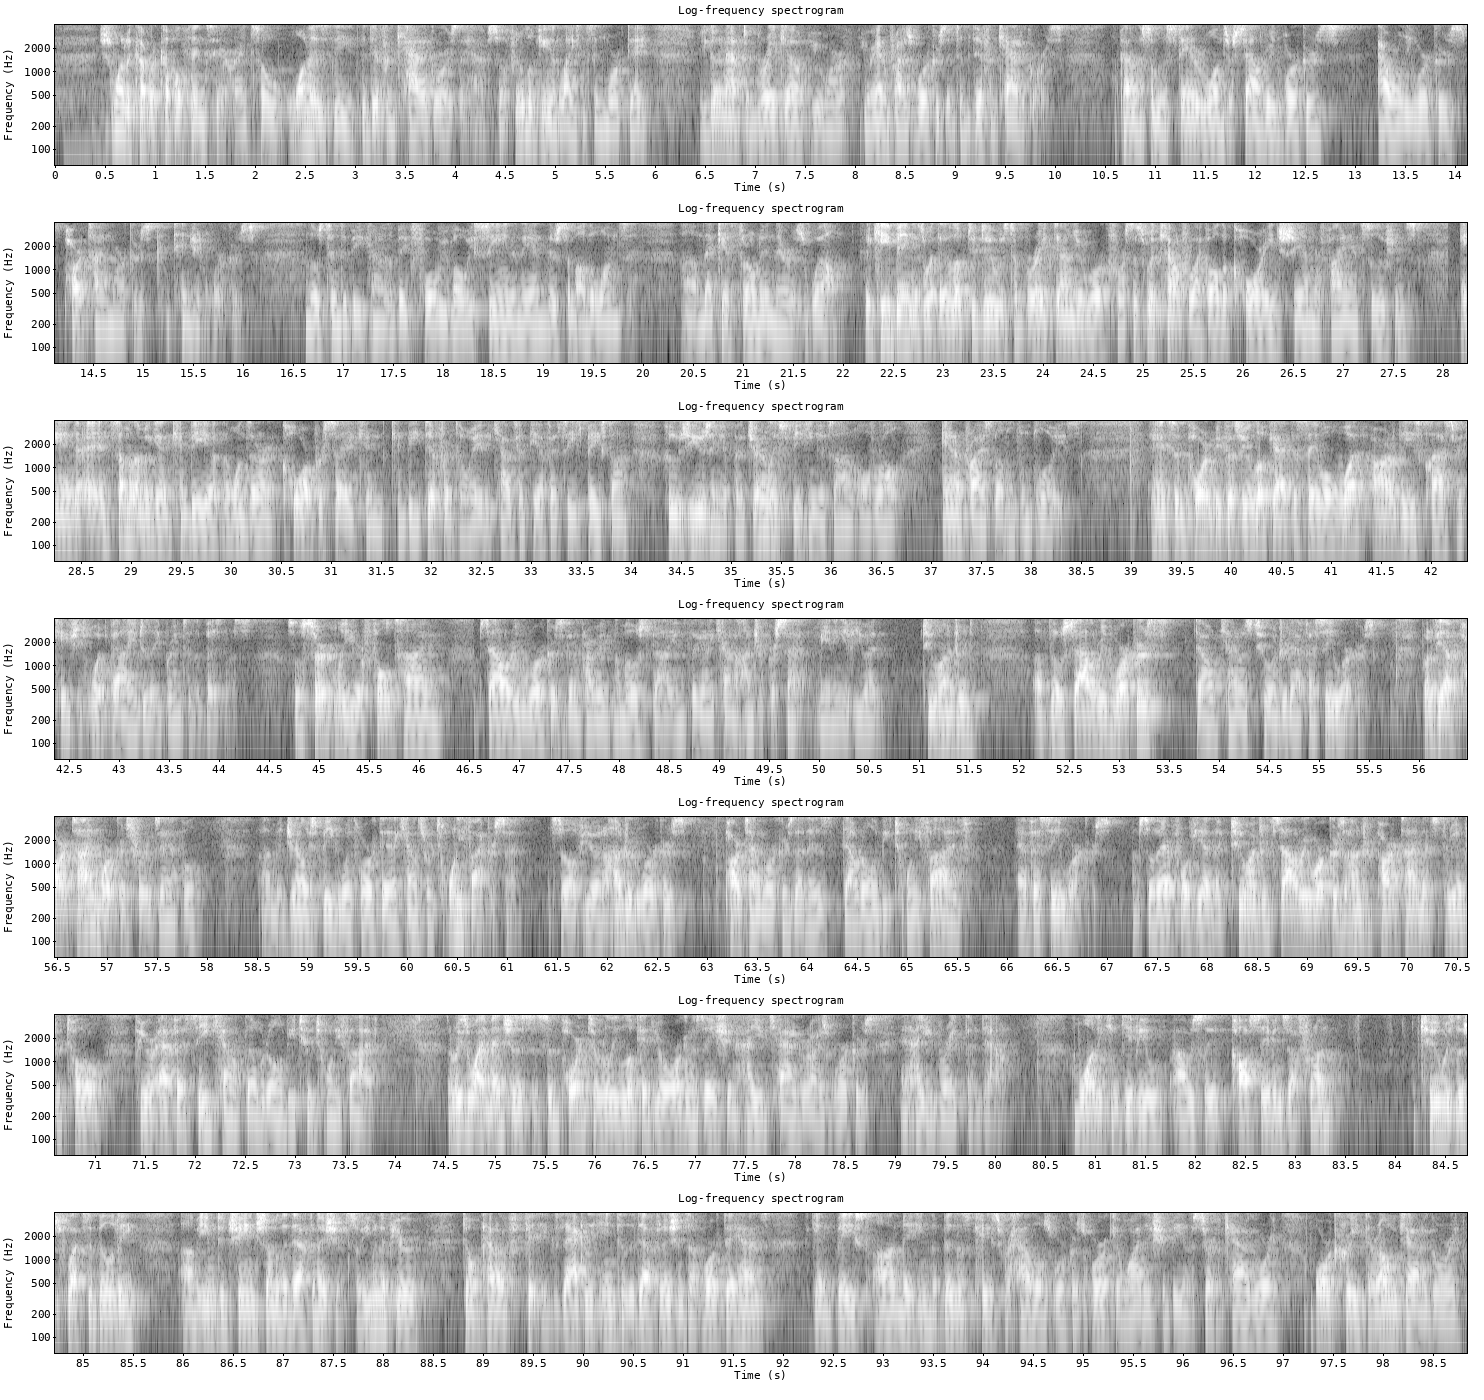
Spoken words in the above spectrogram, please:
just wanted to cover a couple things here, right? So one is the, the different categories they have. So if you're looking at licensing Workday, you're going to have to break out your, your enterprise workers into the different categories. Kind of some of the standard ones are salaried workers, hourly workers, part-time workers, contingent workers. Those tend to be kind of the big four we've always seen. And then there's some other ones um, that get thrown in there as well. The key being is what they look to do is to break down your workforce. This would count for like all the core HCM or finance solutions. And, and some of them again can be uh, the ones that aren't core per se can can be different the way they calculate the FSEs based on who's using it. But generally speaking, it's on overall enterprise level of employees. And it's important because you look at to say, well, what are these classifications? What value do they bring to the business? So certainly your full time salaried workers are going to probably make the most value. if They're going to count 100%, meaning if you had 200 of those salaried workers, that would count as 200 FSE workers. But if you have part time workers, for example, um, generally speaking, with Workday, that counts for 25%. So if you had 100 workers, part time workers, that is, that would only be 25 FSE workers. Um, so therefore, if you had like 200 salary workers, 100 part time, that's 300 total. For your FSE count, that would only be 225. The reason why I mention this is it's important to really look at your organization, how you categorize workers, and how you break them down. One, it can give you obviously cost savings up front. Two is there's flexibility, um, even to change some of the definitions. So even if you don't kind of fit exactly into the definitions that Workday has, again, based on making the business case for how those workers work and why they should be in a certain category, or create their own category,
